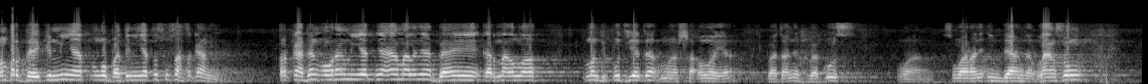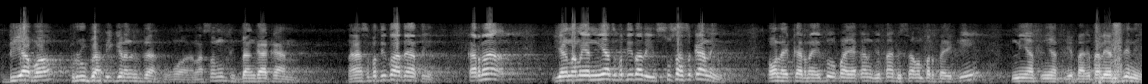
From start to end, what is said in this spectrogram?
memperbaiki niat, mengobati niat itu susah sekali. Terkadang orang niatnya amalnya baik karena Allah mendipuji aja, masya Allah ya, bacanya bagus, wah suaranya indah, langsung dia apa berubah pikiran sudah, wah langsung dibanggakan. Nah seperti itu hati-hati, karena yang namanya niat seperti tadi susah sekali. Oleh karena itu upayakan kita bisa memperbaiki niat-niat kita. Kita lihat sini.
